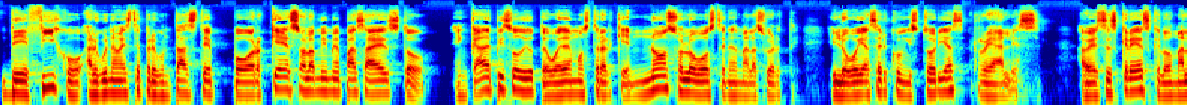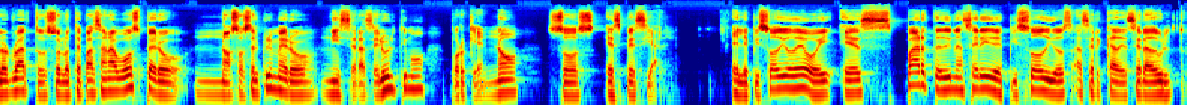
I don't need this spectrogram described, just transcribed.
De fijo, alguna vez te preguntaste por qué solo a mí me pasa esto. En cada episodio te voy a demostrar que no solo vos tenés mala suerte, y lo voy a hacer con historias reales. A veces crees que los malos ratos solo te pasan a vos, pero no sos el primero ni serás el último porque no sos especial. El episodio de hoy es parte de una serie de episodios acerca de ser adulto.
